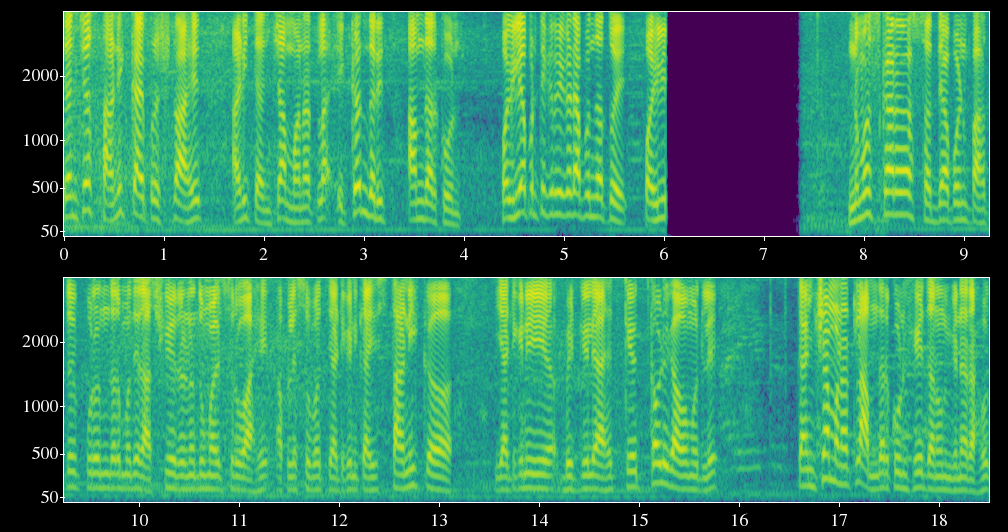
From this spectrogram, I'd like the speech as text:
त्यांचे स्थानिक काय प्रश्न आहेत? आणि त्यांच्या मनातला एकंदरीत आमदार कोण? पहिल्या प्रतिक्रियेकडे आपण जातोय. पहिली नमस्कार सध्या आपण पाहतोय पुरंदरमध्ये राजकीय रणधुमाळी सुरू आहे. आपल्यासोबत या ठिकाणी काही स्थानिक या ठिकाणी भेटलेले आहेत. केतकावळी गावामधले. त्यांच्या मनातला आमदार कोण हे जाणून घेणार आहोत.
